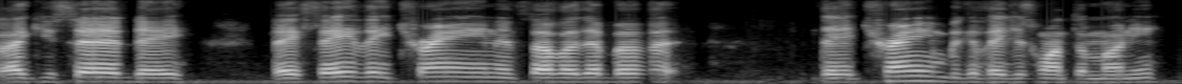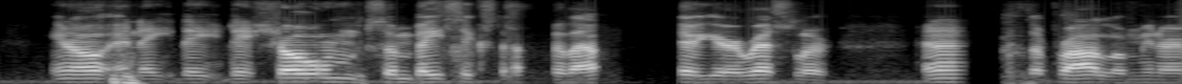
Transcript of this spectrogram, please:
like you said, they they say they train and stuff like that, but they train because they just want the money, you know, and they they, they show them some basic stuff without there you're a wrestler, and that's the problem, you know.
